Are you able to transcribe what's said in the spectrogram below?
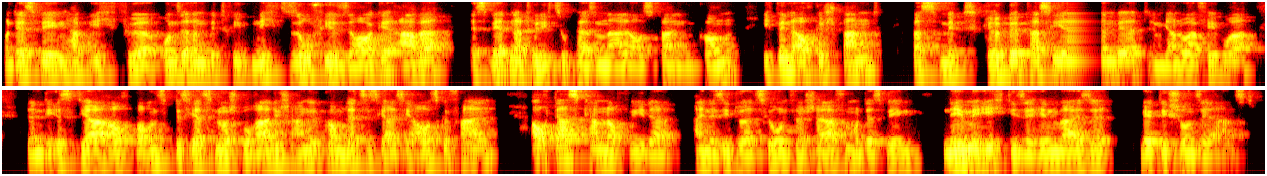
Und deswegen habe ich für unseren Betrieb nicht so viel Sorge, aber es wird natürlich zu Personalausfällen kommen. Ich bin auch gespannt, was mit Grippe passieren wird im Januar, Februar, denn die ist ja auch bei uns bis jetzt nur sporadisch angekommen. Letztes Jahr ist sie ausgefallen. Auch das kann noch wieder eine Situation verschärfen und deswegen nehme ich diese Hinweise wirklich schon sehr ernst.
